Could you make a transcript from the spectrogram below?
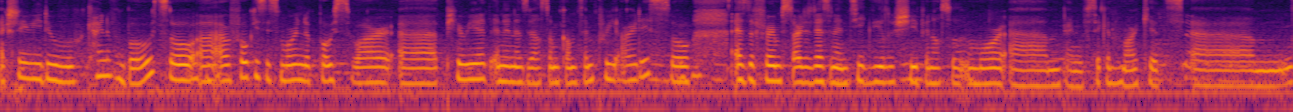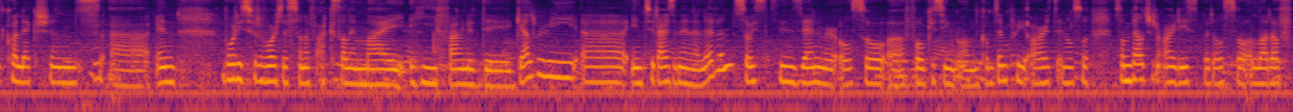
Actually, we do kind of both. So uh, our focus is more in the post-war uh, period, and then as well some contemporary artists. So, as the firm started as an antique dealership and also more um, kind of second markets um, collections, uh, and Boris Vervoordt, the son of Axel and Mai, he founded the gallery uh, in 2011. So since then, we're also uh, focusing on contemporary art and also some Belgian artists, but also a lot of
